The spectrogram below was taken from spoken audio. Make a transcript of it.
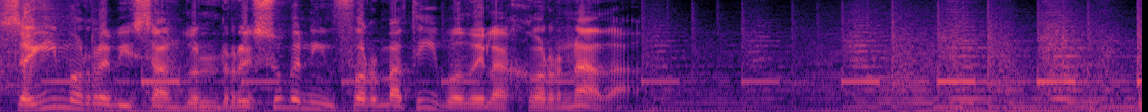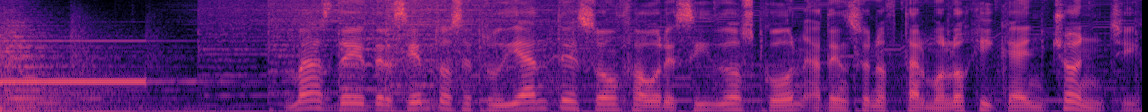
Seguimos revisando el resumen informativo de la jornada. Más de 300 estudiantes son favorecidos con atención oftalmológica en Chonchi.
